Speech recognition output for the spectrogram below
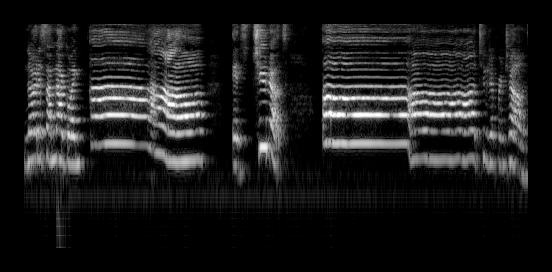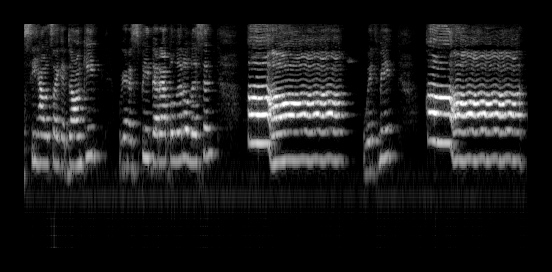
Notice I'm not going ah. It's two notes. Ah. Two different tones. See how it's like a donkey? We're going to speed that up a little. Listen. Ah. With me. Ah.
